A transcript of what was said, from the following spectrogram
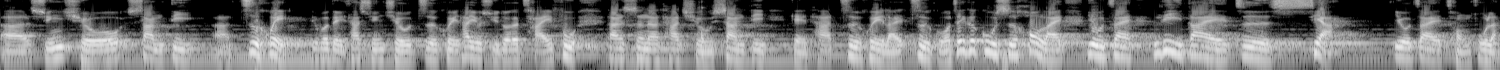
呃寻求上帝啊智慧，对不对？他寻求智慧，他有许多的财富，但是呢，他求上帝给他智慧来治国。这个故事后来又在历代之下又在重复了，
